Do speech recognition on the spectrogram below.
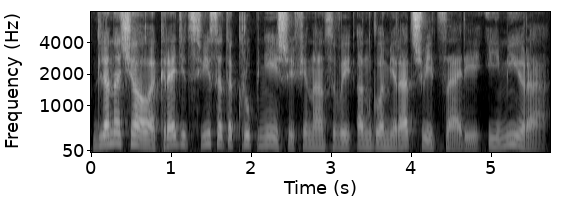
Для начала, Credit Suisse это крупнейший финансовый англомерат Швейцарии и мира.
